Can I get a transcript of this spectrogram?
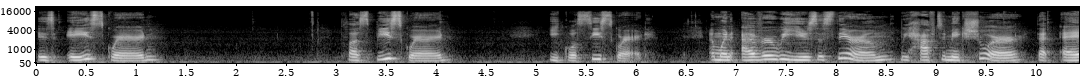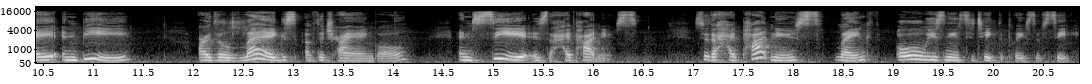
is a squared plus b squared equals c squared. And whenever we use this theorem, we have to make sure that A and B are the legs of the triangle and C is the hypotenuse. So the hypotenuse length always needs to take the place of C.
